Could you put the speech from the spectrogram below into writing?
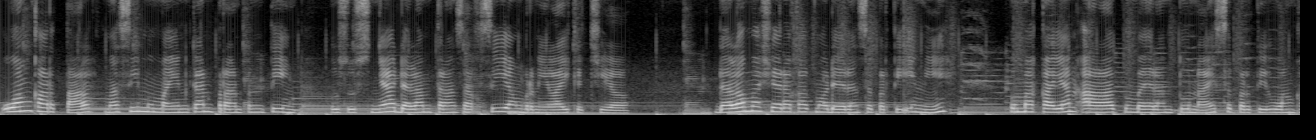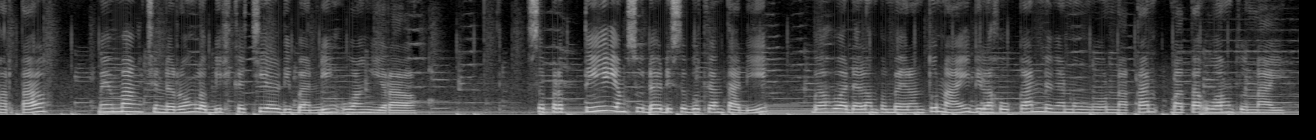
Uang kartal masih memainkan peran penting, khususnya dalam transaksi yang bernilai kecil. Dalam masyarakat modern seperti ini, pemakaian alat pembayaran tunai seperti uang kartal memang cenderung lebih kecil dibanding uang giral. Seperti yang sudah disebutkan tadi, bahwa dalam pembayaran tunai dilakukan dengan menggunakan mata uang tunai.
